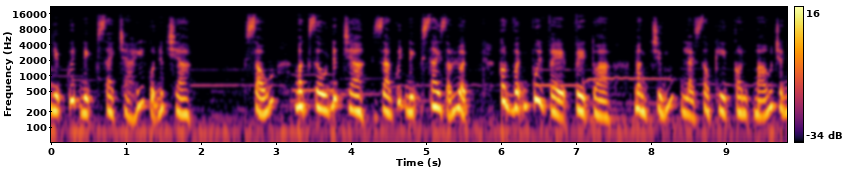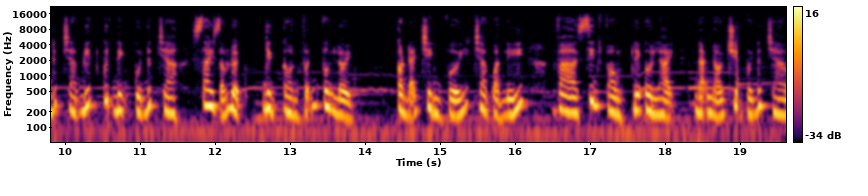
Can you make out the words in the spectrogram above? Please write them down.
những quyết định sai trái của đức cha. 6. Mặc dầu đức cha ra quyết định sai giáo luật, con vẫn vui vẻ về tòa Bằng chứng là sau khi con báo cho đức cha biết quyết định của đức cha sai giáo luật nhưng con vẫn vâng lời. Con đã trình với cha quản lý và xin phòng để ở lại, đã nói chuyện với đức cha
